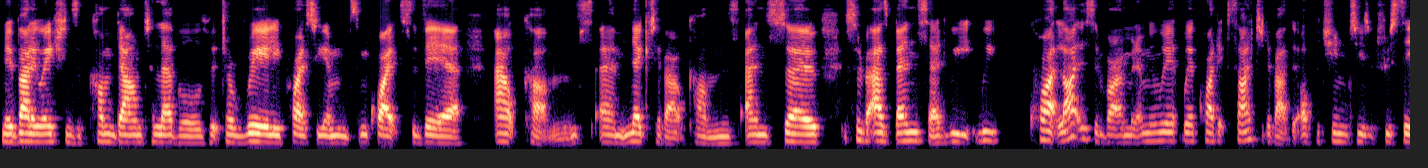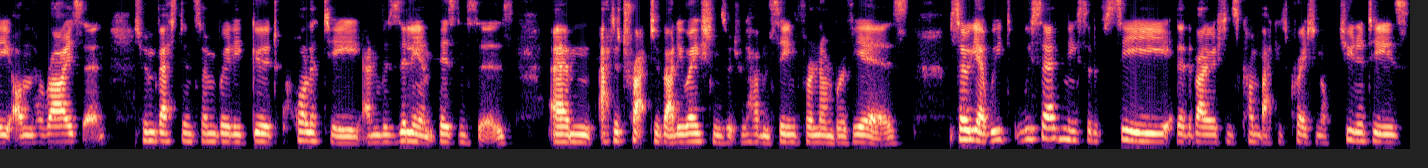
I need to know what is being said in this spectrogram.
you know valuations have come down to levels which are really pricing in some quite severe outcomes, um, negative outcomes. And so, sort of as Ben said, we we quite like this environment. I mean, we're, we're quite excited about the opportunities which we see on the horizon to invest in some really good quality and resilient businesses um, at attractive valuations, which we haven't seen for a number of years. So, yeah, we, we certainly sort of see that the valuations come back as creating opportunities.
